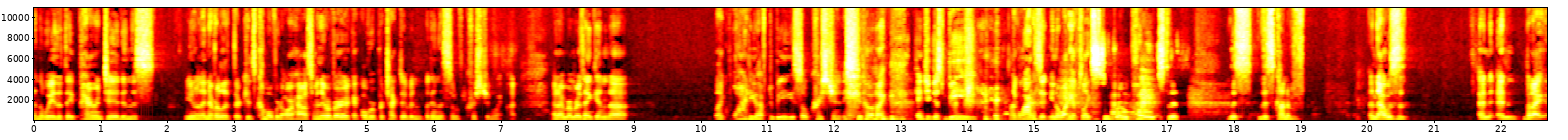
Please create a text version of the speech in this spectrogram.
and the way that they parented in this you know they never let their kids come over to our house. I mean they were very like overprotective and but in this sort of christian way. And i remember thinking uh, like why do you have to be so christian? You know like can't you just be like why does it you know why do you have to like superimpose this this this kind of and that was and and but i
